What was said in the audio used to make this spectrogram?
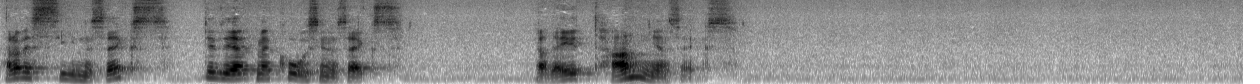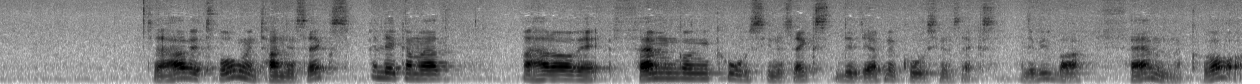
Här har vi sinus x dividerat med cosinus x. Ja, det är ju tangens x. Så här har vi 2 gånger tangens x är lika med och här har vi 5 gånger cosinus x dividerat med cosinus x. Det blir bara 5 kvar.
